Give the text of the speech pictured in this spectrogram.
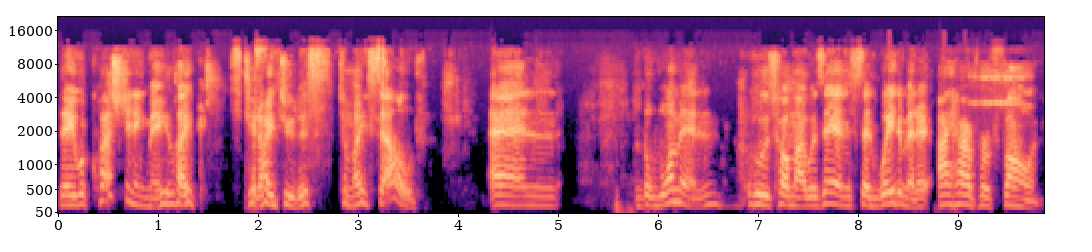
they were questioning me like, did I do this to myself? And the woman whose home I was in said, wait a minute, I have her phone.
